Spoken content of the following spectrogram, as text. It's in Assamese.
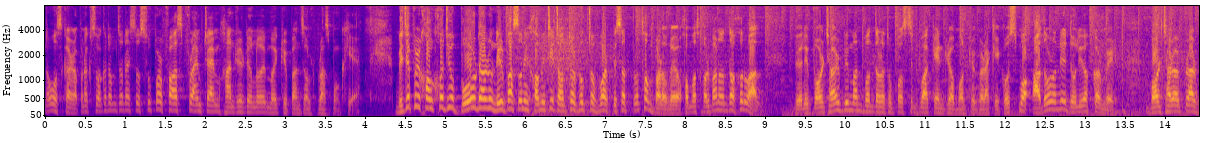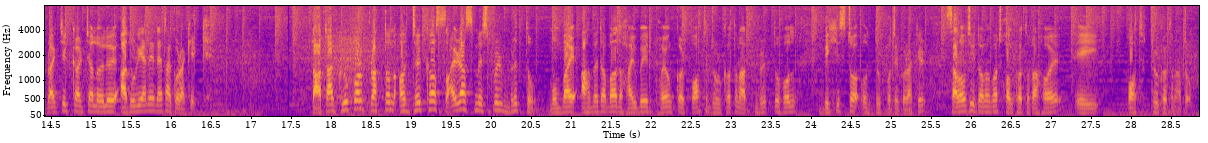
নমস্কাৰ আপোনাক স্বাগতম জনাইছোঁ ছুপাৰ ফাষ্ট প্ৰাইম টাইম হাণ্ড্ৰেডলৈ মই কৃপাঞ্জল ৰাজবংশীয়ে। বিজেপিৰ সংসদীয় বোৰ্ড আৰু নিৰ্বাচনী সমিতিত অন্তৰ্ভুক্ত হোৱাৰ পিছত প্ৰথমবাৰলৈ অসমত সৰ্বানন্দ সোণোৱাল বিয়লি বৰঝাৰ বিমান বন্দৰত উপস্থিত হোৱা কেন্দ্ৰীয় মন্ত্ৰীগৰাকীক উষ্ম আদৰণি দলীয় কৰ্মীৰ বৰঝাৰৰ পৰা ৰাজ্যিক কাৰ্যালয়লৈ আদৰি আনে নেতাগৰাকীক। টাটা গ্ৰুপৰ প্ৰাক্তন অধ্যক্ষ চাইৰাছ মিস্ত্ৰীৰ মৃত্যু মুম্বাই আহমেদাবাদ হাইৱেত ভয়ংকৰ পথ দুৰ্ঘটনাত মৃত্যু হ'ল বিশিষ্ট উদ্যোগপতিগৰাকীৰ চালতী দলঙত সংঘটনা হয় এই পথ দুৰ্ঘটনাটো।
